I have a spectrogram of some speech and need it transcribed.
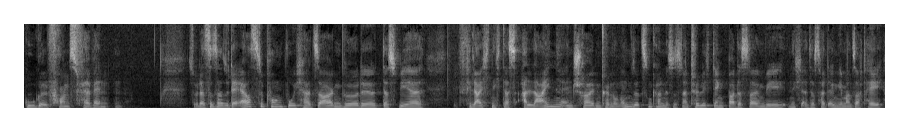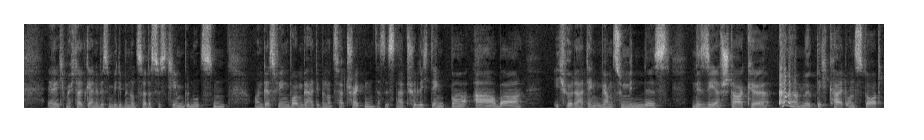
Google Fonts verwenden. So, das ist also der erste Punkt, wo ich halt sagen würde, dass wir vielleicht nicht das alleine entscheiden können und umsetzen können. Es ist natürlich denkbar, dass da irgendwie nicht, dass halt irgendjemand sagt, hey, äh, ich möchte halt gerne wissen, wie die Benutzer das System benutzen und deswegen wollen wir halt die Benutzer tracken. Das ist natürlich denkbar, aber ich würde halt denken, wir haben zumindest eine sehr starke Möglichkeit, uns dort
